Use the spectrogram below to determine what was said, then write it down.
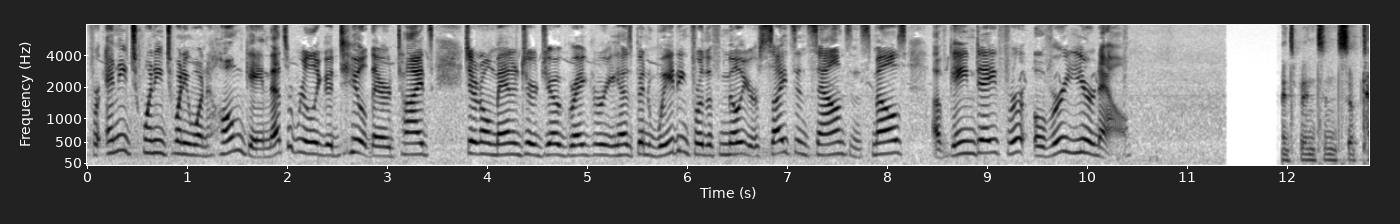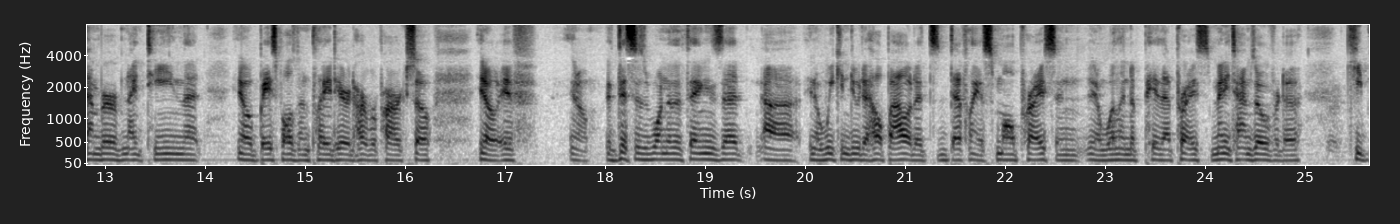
for any 2021 home game. That's a really good deal there. Tides General Manager Joe Gregory has been waiting for the familiar sights and sounds and smells of game day for over a year now. It's been since September of 19 that you know baseball's been played here at Harbor Park. So, you know, if you know, if this is one of the things that uh, you know we can do to help out, it's definitely a small price, and you know, willing to pay that price many times over to keep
